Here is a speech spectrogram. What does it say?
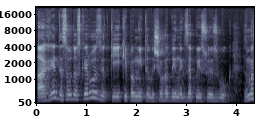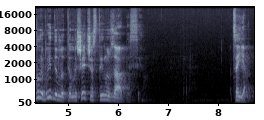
а агенти саудовської розвідки, які помітили, що годинник записує звук, змогли видалити лише частину записів. Це як?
